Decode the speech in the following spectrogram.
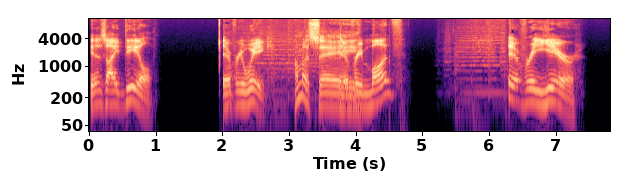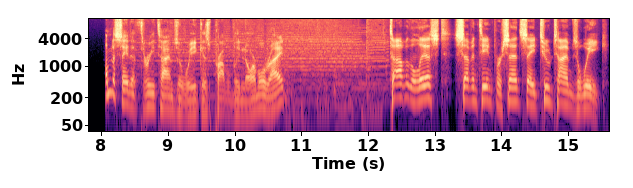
is ideal? Every week, I'm going to say. every month, every year. I'm going to say that three times a week is probably normal, right? Top of the list 17% say two times a week.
